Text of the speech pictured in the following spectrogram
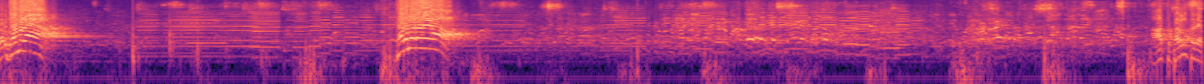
ಧರ್ಮರಾಯ ಧರ್ಮರಾಯ ஆத்து பரல் தடை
